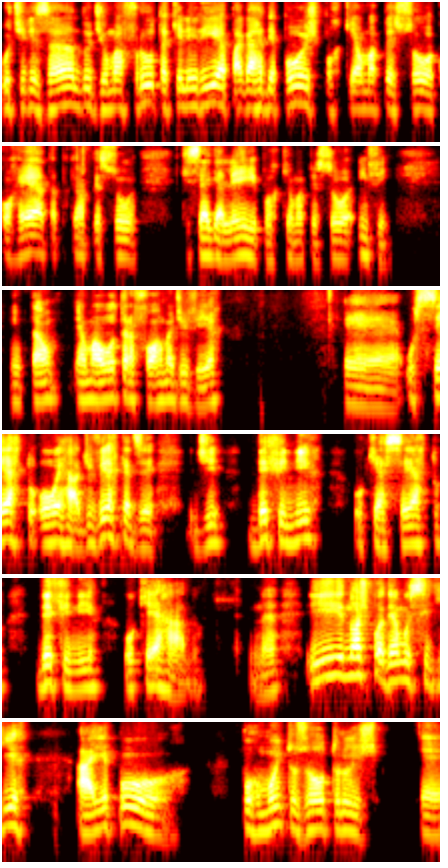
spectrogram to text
utilizando de uma fruta que ele iria pagar depois, porque é uma pessoa correta, porque é uma pessoa que segue a lei, porque é uma pessoa, enfim. Então, é uma outra forma de ver é, o certo ou errado. De ver quer dizer de definir o que é certo, definir o que é errado. Né? E nós podemos seguir aí por, por muitos outros é,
